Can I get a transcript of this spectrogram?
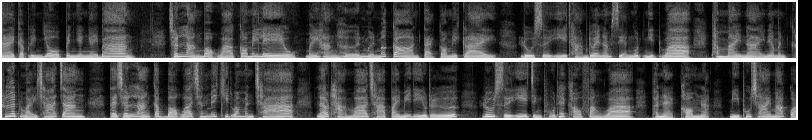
นายกับหลินโยเป็นยังไงบ้าง ฉันหลังบอกว่าก็ไม่เลว ไม่ห่างเหินเหมือนเมื่อก่อน แต่ก็ไม่ใกล้ลูซืออีถามด้วยน้ำเสียงหงุดหงิดว่าทำไมนายเนี่ยมันเคลื่อนไหวช้าจัง แต่เฉินหลังกลับบอกว่าฉันไม่คิดว่ามันช้า แล้วถามว่าช้าไปไม่ดีหรือลูซืออีจึงพูดให้เขาฟังว่าแผนกคอมน่ะมีผู้ชายมากกว่า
